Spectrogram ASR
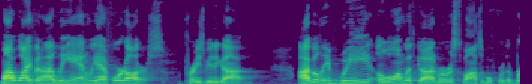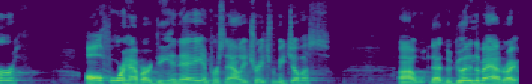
My wife and I, Leanne, we have four daughters. Praise be to God. I believe we, along with God, were responsible for their birth. All four have our DNA and personality traits from each of us. Uh, that the good and the bad, right?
